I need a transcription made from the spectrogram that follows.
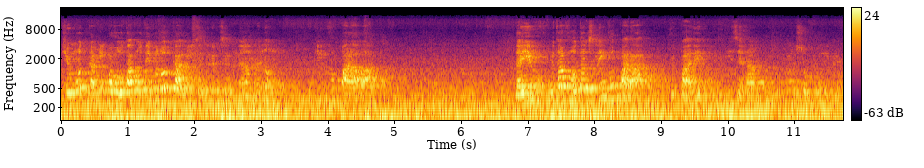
Tinha um outro caminho para voltar, voltei pelo outro caminho, assim, porque eu pensei, não, mas não, por que, que eu vou parar lá? Daí eu, eu tava voltando, assim, nem vou parar. Eu parei, miserável, eu não sou ruim, velho.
